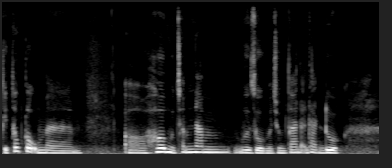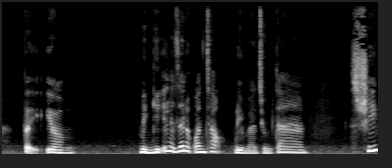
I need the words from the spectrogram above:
cái tốc độ mà uh, hơn 100 năm vừa rồi mà chúng ta đã đạt được. Vậy uh, mình nghĩ là rất là quan trọng để mà chúng ta shift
